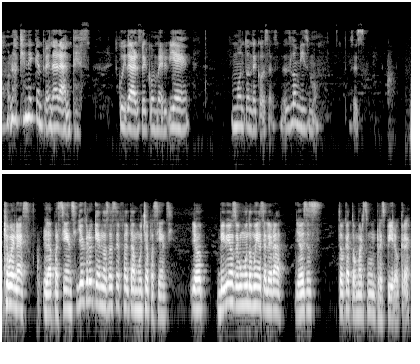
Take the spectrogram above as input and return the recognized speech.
Uno tiene que entrenar antes, cuidarse, comer bien, un montón de cosas. Es lo mismo. Entonces, Qué buena es la paciencia. Yo creo que nos hace falta mucha paciencia. Yo vivimos en un mundo muy acelerado y a veces toca tomarse un respiro, creo.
